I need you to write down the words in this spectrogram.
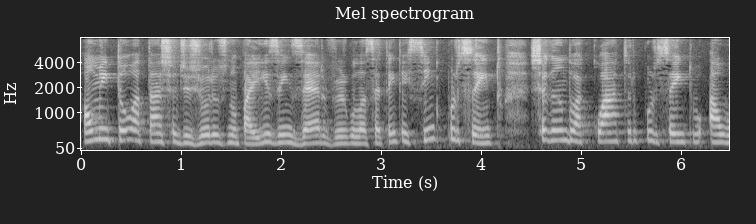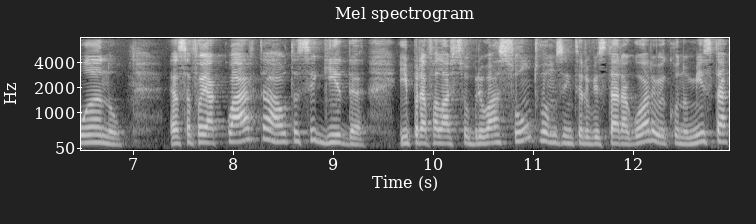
aumentou a taxa de juros no país em 0,75%, chegando a 4% ao ano. Essa foi a quarta alta seguida. E para falar sobre o assunto, vamos entrevistar agora o economista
